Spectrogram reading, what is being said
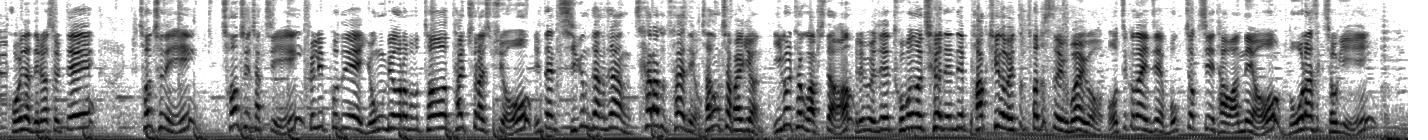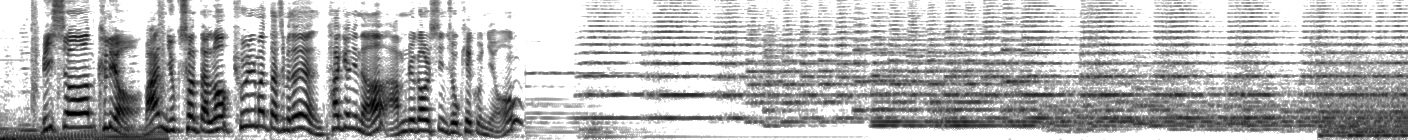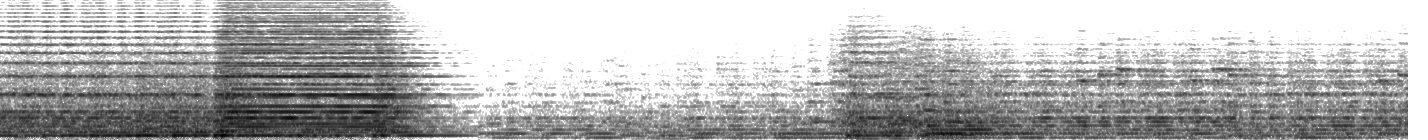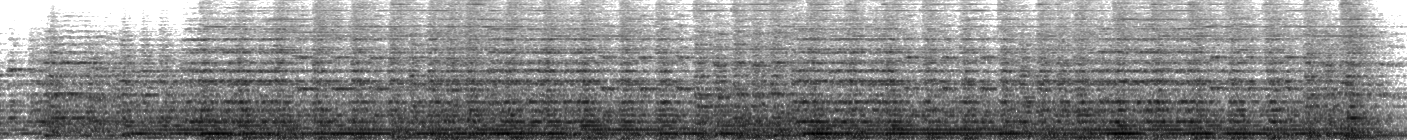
거의 다 내렸을 때 천천히 천천히 착지. 클리포드의 용병으로부터 탈출하십시오. 일단 지금 당장 차라도 타야 돼요. 자동차 발견. 이걸 타고 갑시다. 그리고 이제 도망을 쳐야 되는데 바퀴가 왜 또 터졌어요? 이거 뭐야 이거? 어쨌거나 이제 목적지에 다 왔네요. 노란색 저기. 미션 clear. 16,000달러? 효율만 따지면은 파견이나 압류가 훨씬 좋겠군요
